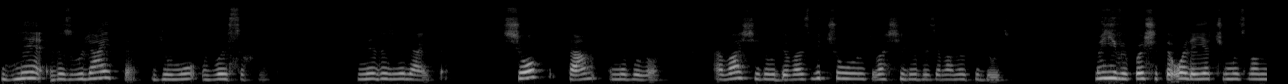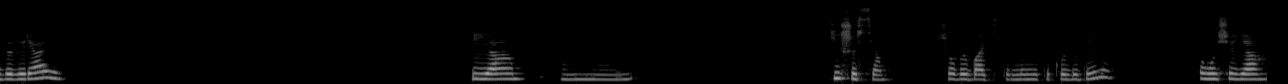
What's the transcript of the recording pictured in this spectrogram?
не дозволяйте йому висохнути. Не дозволяйте, щоб там не було. Ваші люди вас відчують, ваші люди за вами підуть. Мені ви пишете, Оля, я чомусь вам довіряю. І я тішуся, що ви бачите в мені таку людину, тому що я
